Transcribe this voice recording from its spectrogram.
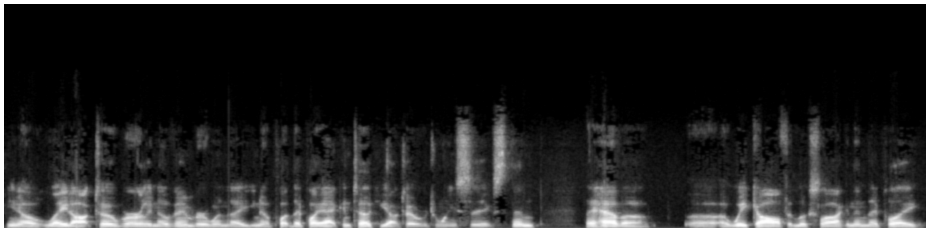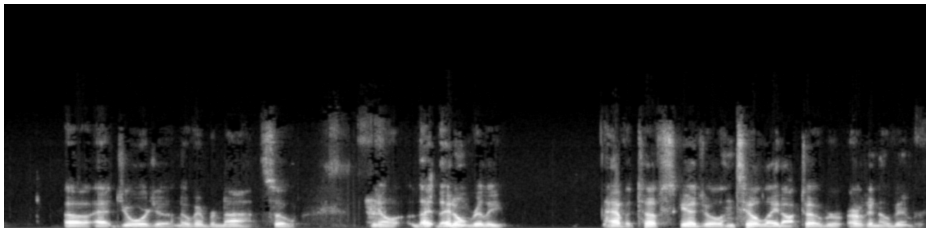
you know late October, early November when they you know play, they play at Kentucky October 26th. Then they have a uh, a week off, it looks like, and then they play uh, at Georgia November 9th. So, you know, they, they don't really have a tough schedule until late October, early November.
